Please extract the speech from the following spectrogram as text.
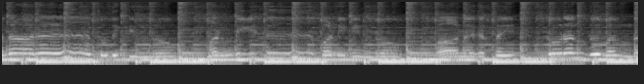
மனதார துதிக்கின்றோம். மண்டியிட்டு பணிகின்றோம். வானகத்தை துறந்து வந்த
